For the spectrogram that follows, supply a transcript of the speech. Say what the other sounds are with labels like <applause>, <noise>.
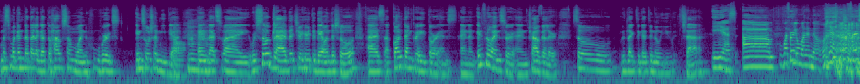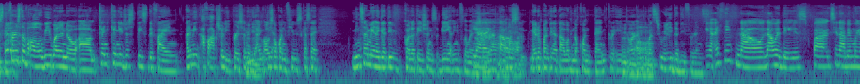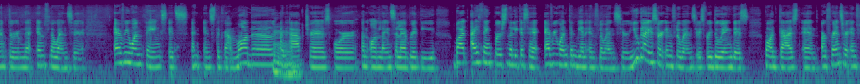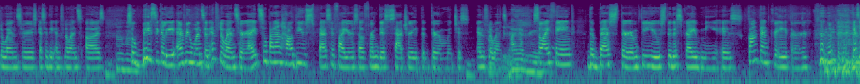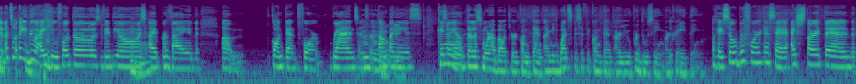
mas maganda talaga to have someone who works in social media. Oh. And that's why we're so glad that you're here today on the show as a content creator and, and an influencer and traveler. So we'd like to get to know you, Cha. yes. Um, what fir- do you want to know? <laughs> yes, <laughs> first first of all, we want to know um can can you just please define I mean, ako actually personally, I'm also Yeah. confused kasi minsan may negative connotations being an influencer. Yeah, yeah. Tapos Oo. meron pang tinatawag na content creator. I mean, what's really the difference? Yeah, I think now, nowadays, pag sinabi mo yung term na influencer, everyone thinks it's an Instagram model, an actress, or an online celebrity. But I think personally kasi everyone can be an influencer. You guys are influencers for doing this podcast and our friends are influencers kasi they influence us. Mm-hmm. So basically, everyone's an influencer, right? So parang how do you specify yourself from this saturated term which is mm-hmm. influencer? I agree. So I think the best term to use to describe me is content creator. <laughs> Kasi that's what I do. I do photos, videos, mm-hmm. I provide um, content for brands and for companies. can So, you yeah. tell us more about your content? I mean, what specific content are you producing or creating? Okay, so before kasi, I started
